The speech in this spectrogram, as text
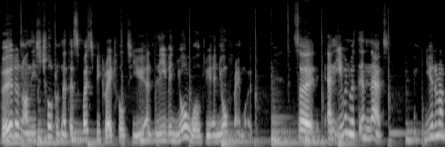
burden on these children that they're supposed to be grateful to you and believe in your worldview and your framework. So, and even within that, you're not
